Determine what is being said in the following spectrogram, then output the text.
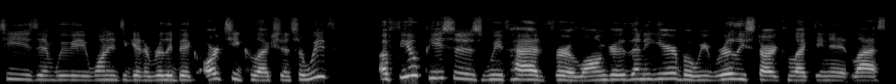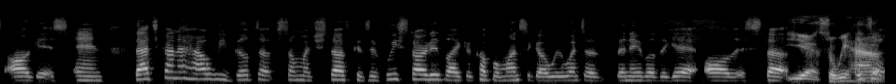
tees and we wanted to get a really big tee collection so we've a few pieces we've had for longer than a year but we really started collecting it last august and that's kind of how we built up so much stuff because if we started like a couple months ago we wouldn't have been able to get all this stuff yeah so we have a,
